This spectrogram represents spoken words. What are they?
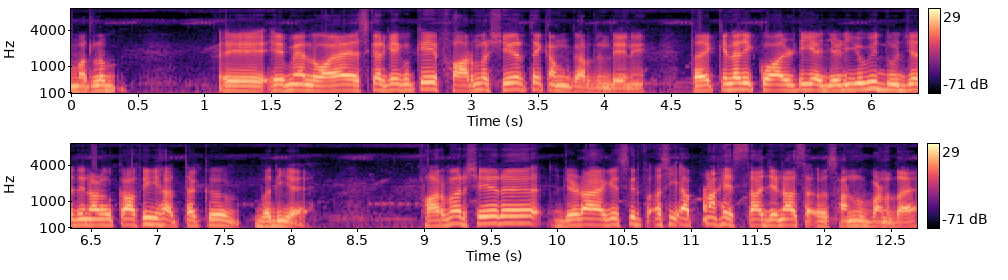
ਮਤਲਬ ਇਹ ਇਹ ਮੈਂ ਲਵਾਇਆ ਇਸ ਕਰਕੇ ਕਿਉਂਕਿ ਇਹ ਫਾਰਮਰ ਸ਼ੇਅਰ ਤੇ ਕੰਮ ਕਰ ਦਿੰਦੇ ਨੇ। ਤਾਂ ਇੱਕ ਇਹਨਾਂ ਦੀ ਕੁਆਲਿਟੀ ਹੈ ਜਿਹੜੀ, ਉਹ ਵੀ ਦੂਜੇ ਦੇ ਨਾਲੋਂ ਕਾਫੀ ਹੱਦ ਤੱਕ ਵਧੀਆ ਹੈ। ਫਾਰਮਰ ਸ਼ੇਅਰ ਜਿਹੜਾ ਹੈਗੇ, ਸਿਰਫ ਅਸੀਂ ਆਪਣਾ ਹਿੱਸਾ ਜਿਹੜਾ ਸ- ਸਾਨੂੰ ਬਣਦਾ ਹੈ,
